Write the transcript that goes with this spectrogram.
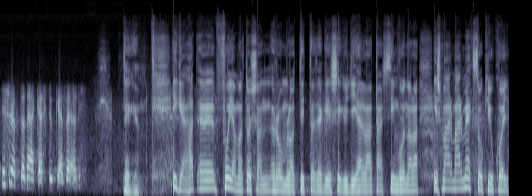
és rögtön elkezdtük kezelni. Igen. Igen, hát folyamatosan romlott itt az egészségügyi ellátás színvonala, és már-már megszokjuk, hogy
